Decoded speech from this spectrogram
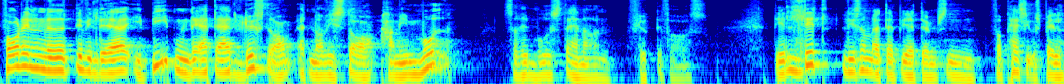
Fordelen ved det, vi lærer i Bibelen, det er, at der er et løfte om, at når vi står ham imod, så vil modstanderen flygte for os. Det er lidt ligesom, at der bliver dømt sådan for passiv spil.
